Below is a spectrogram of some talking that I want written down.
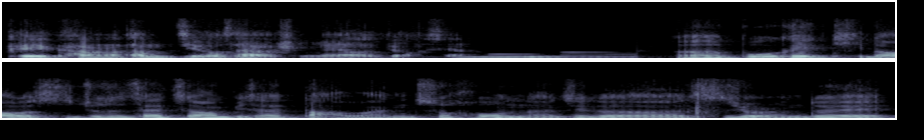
可以看看他们季后赛有什么样的表现。呃，不过可以提到的是，就是在这场比赛打完之后呢，这个四九人队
